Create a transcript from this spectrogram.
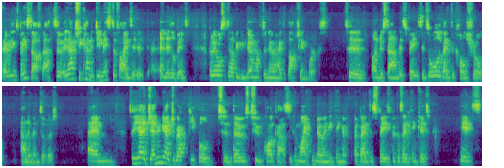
everything's based off that. So it actually kind of demystifies it a, a, little bit. But I also tell people you don't have to know how the blockchain works to understand this space. It's all about the cultural element of it. Um, so yeah, generally I direct people to those two podcasts who might know anything about the space because I think it it's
